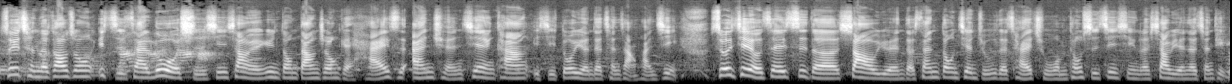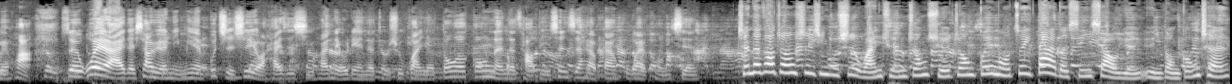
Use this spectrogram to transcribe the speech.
所以承德高中一直在落实新校园运动当中，给孩子安全、健康以及多元的成长环境。所以借由这一次的。校园的三栋建筑物的拆除，我们同时进行了校园的整体规划。所以未来的校园里面，不只是有孩子喜欢流连的图书馆，有多功能的草坪，甚至还有半户外空间。承德高中是新竹市完全中学中规模最大的新校园运动工程，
